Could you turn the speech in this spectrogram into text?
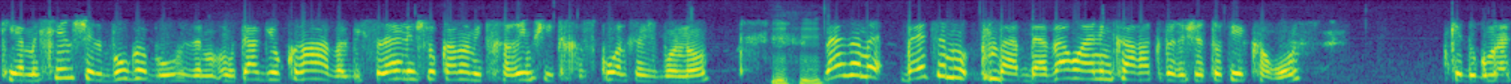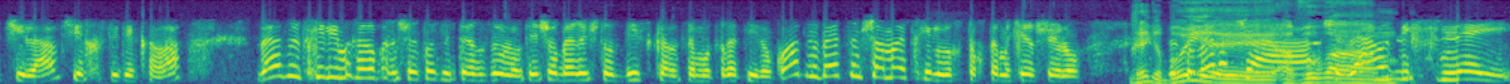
כי המחיר של בוגבו זה מותג יוקרה, אבל בישראל יש לו כמה מתחרים שהתחזקו על חשבונו. ואז בעצם בעבר הוא היה נמכר רק ברשתות יקרות, כדוגמת שילב, שהיא יחסית יקרה, ואז הוא התחיל להימכר ברשתות יותר זולות. יש הרבה רשתות דיסקאונט למוצרי תינוקות, ובעצם שם התחילו לחתוך את המחיר שלו. רגע, בואי אה, עבור שזה היה ה... עוד לפני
